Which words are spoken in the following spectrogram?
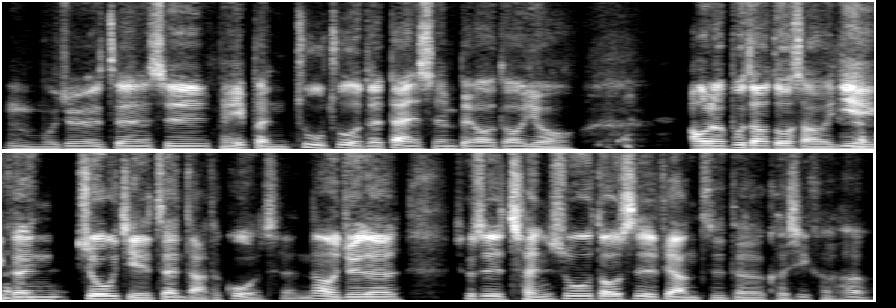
嗯，我觉得真的是每一本著作的诞生背后都有熬了不知道多少夜跟 纠结挣扎的过程。那我觉得就是成书都是非常值得可喜可贺。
